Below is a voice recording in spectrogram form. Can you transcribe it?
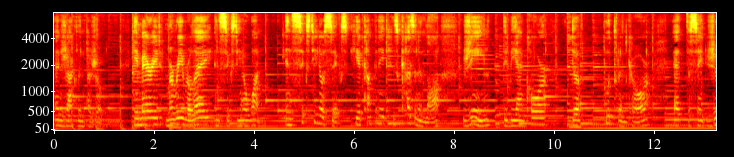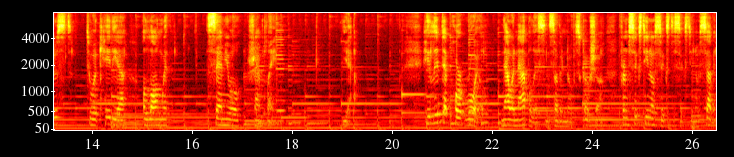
and Jacqueline Pajot. He married Marie Rollet in 1601. In 1606, he accompanied his cousin in law, Jean de Biencourt de Poutrincourt, at the Saint Just to Acadia along with Samuel Champlain. Yeah. He lived at Port Royal, now Annapolis in southern Nova Scotia, from 1606 to 1607,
